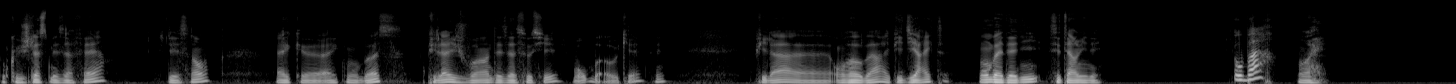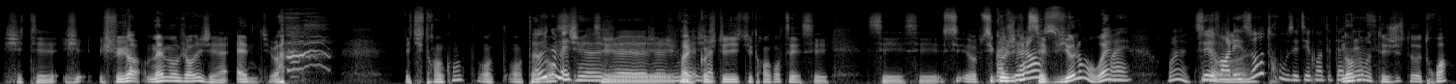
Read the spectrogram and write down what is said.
Donc je laisse mes affaires, je descends avec, euh, avec mon boss. Puis là, je vois un des associés. Bon, bah ok. Puis là, euh, on va au bar, et puis direct, bon, bah Dani, c'est terminé. Au bar? Ouais. J'étais. Je te jure, même aujourd'hui, j'ai la haine, tu vois. Et tu te rends compte Ah Oui, non, mais je. Enfin, quand je te dis, tu te rends compte, c'est- euh, Psychologiquement, c'est violent, ouais. ouais. ouais Devant euh, les autres ou vous étiez quand t'étais Non, non, t'es juste euh, trois.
